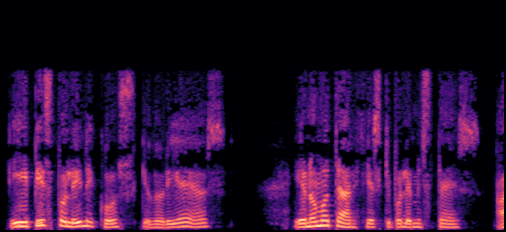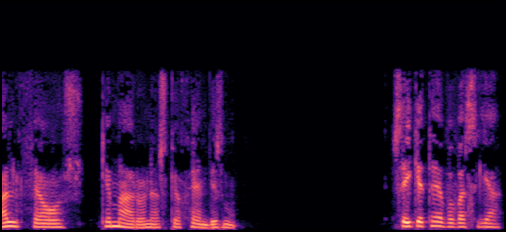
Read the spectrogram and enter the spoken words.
η υπής Πολύνικος και Δωριέας οι ενόμοτάρχες και οι πολεμιστές, Αλφεός και Μάρονας και ο Φέντης μου. Σε οικετεύω, βασιλιά,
